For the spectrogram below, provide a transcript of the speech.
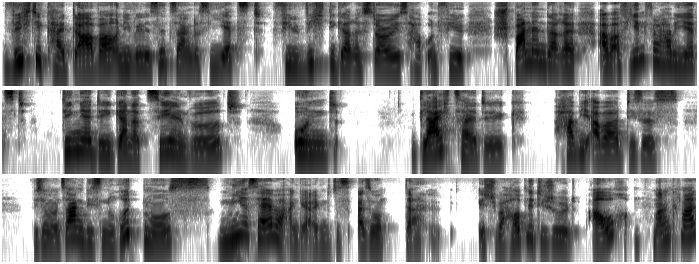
Wichtigkeit da war. Und ich will jetzt nicht sagen, dass ich jetzt viel wichtigere Stories habe und viel spannendere, aber auf jeden Fall habe ich jetzt Dinge, die ich gerne erzählen würde. Und gleichzeitig habe ich aber dieses, wie soll man sagen, diesen Rhythmus mir selber angeeignet. Das, also da ist überhaupt nicht die Schuld, auch manchmal,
